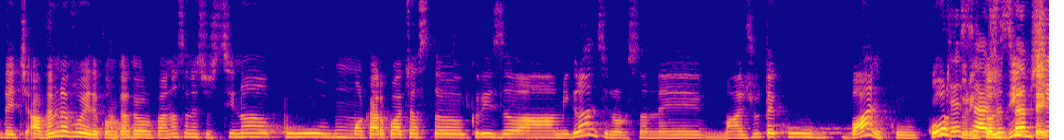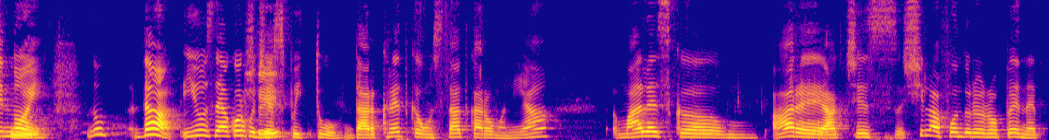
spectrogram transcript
Deci avem nevoie de Comunitatea Europeană să ne susțină cu măcar cu această criză a migranților, să ne ajute cu bani, cu corturi Trebuie să ajutăm și cu... noi. Nu, da, eu sunt de acord Știi? cu ce spui tu, dar cred că un stat ca România, mai ales că are acces și la fonduri europene,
